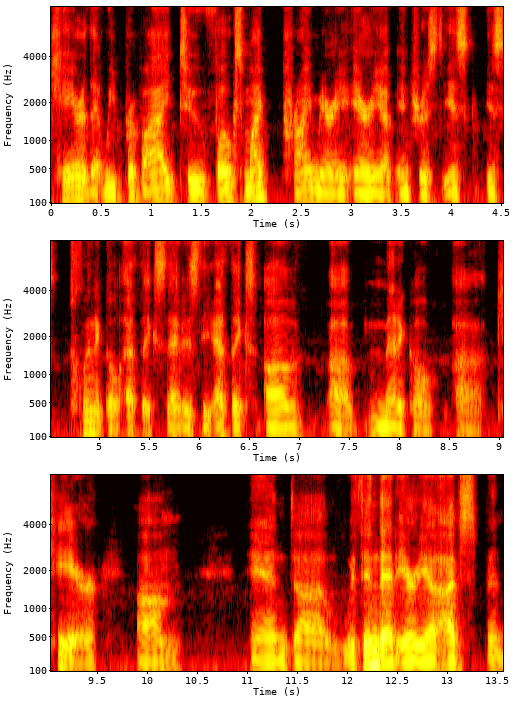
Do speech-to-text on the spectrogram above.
care that we provide to folks. My primary area of interest is is clinical ethics. That is the ethics of uh, medical uh, care. Um, and uh, within that area, I've spent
